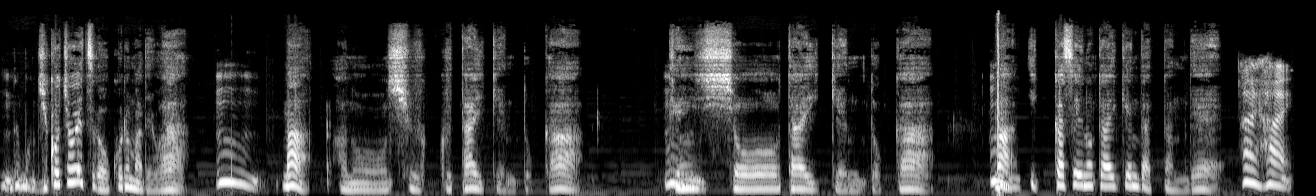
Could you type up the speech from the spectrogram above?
でも自己超越が起こるまでは、うん。まあ、あの、修復体験とか、うん検証体験とか、まあうん、一過性の体験だったんで、はいはい。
